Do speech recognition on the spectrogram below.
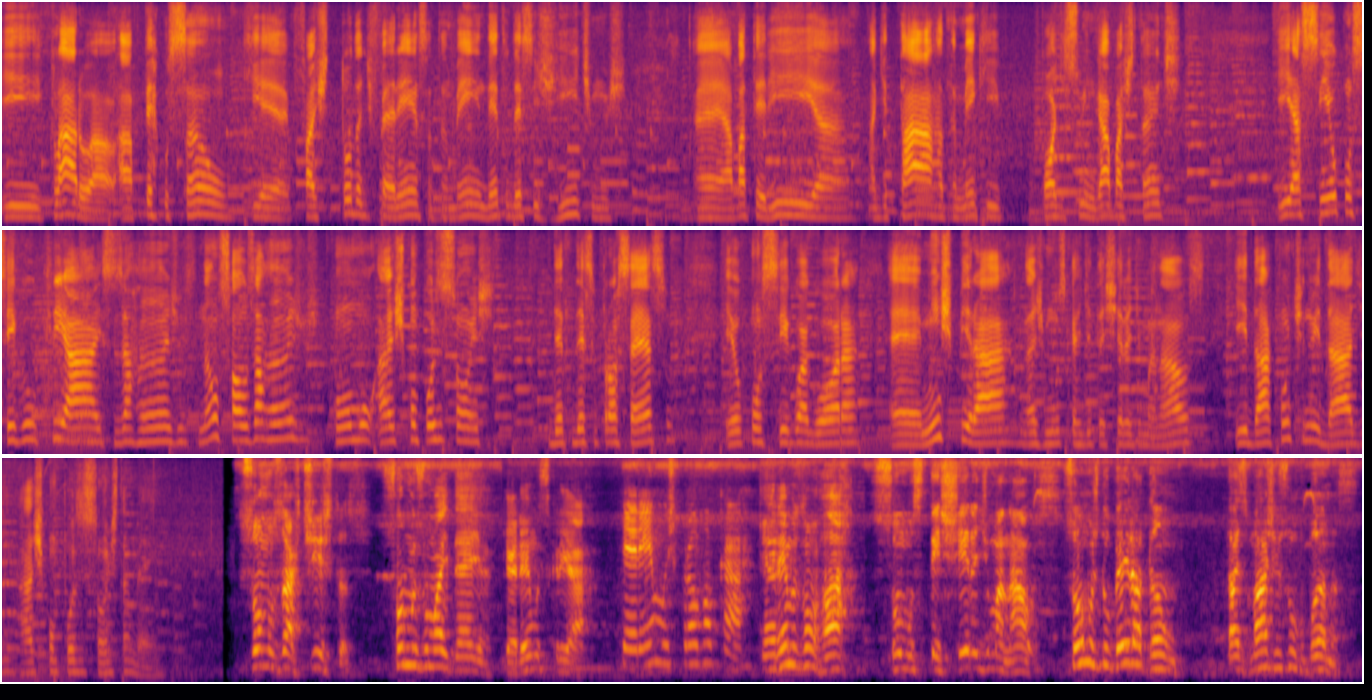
E, claro, a, a percussão, que é, faz toda a diferença também dentro desses ritmos. É, a bateria, a guitarra também, que pode swingar bastante. E assim eu consigo criar esses arranjos, não só os arranjos, como as composições. Dentro desse processo, eu consigo agora é, me inspirar nas músicas de Teixeira de Manaus e dar continuidade às composições também. Somos artistas. Somos uma ideia. Queremos criar. Queremos provocar. Queremos honrar. Somos Teixeira de Manaus. Somos do Beiradão, das margens urbanas.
